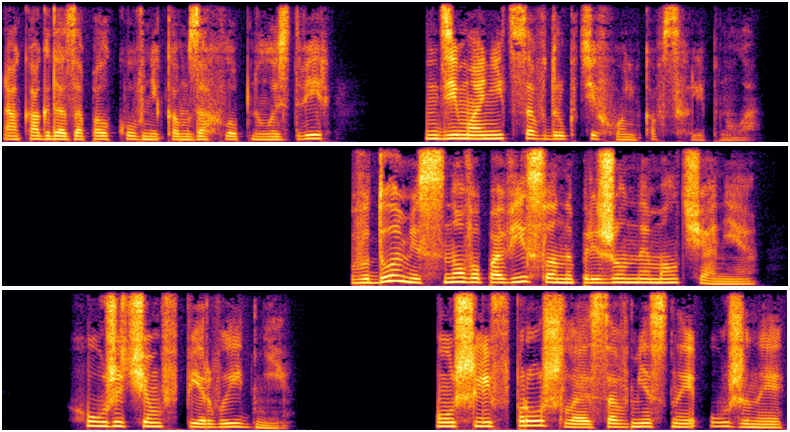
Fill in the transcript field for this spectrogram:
А когда за полковником захлопнулась дверь, демоница вдруг тихонько всхлипнула. В доме снова повисло напряженное молчание. Хуже, чем в первые дни. Ушли в прошлое совместные ужины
